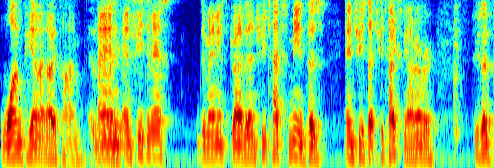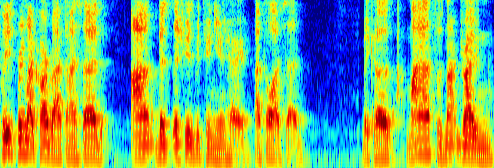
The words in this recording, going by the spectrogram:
one p.m. at nighttime, and late. and she demands demanding us to drive. And then she texts me and says, and she said she texts me. I remember, She said, "Please bring my car back," and I said, I, "This issue is between you and Harry." That's all I said, because my ass was not driving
